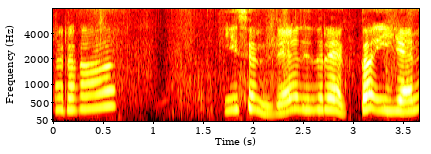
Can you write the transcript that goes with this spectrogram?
Tara, isen det direkte igjen.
